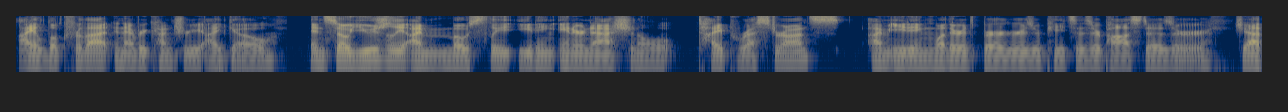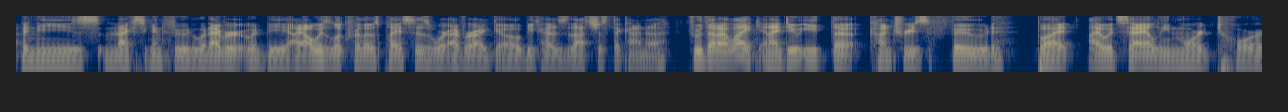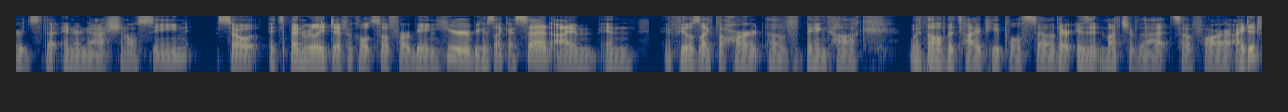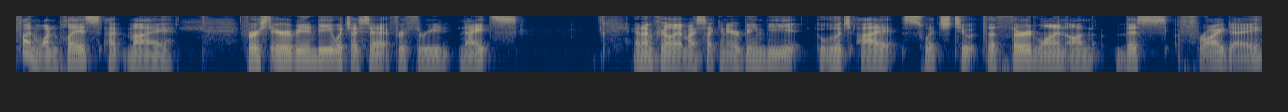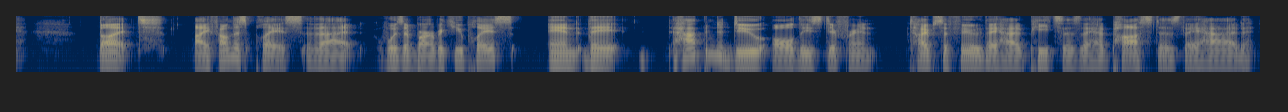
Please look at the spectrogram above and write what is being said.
I look for that in every country I go. And so usually I'm mostly eating international type restaurants I'm eating, whether it's burgers or pizzas or pastas or Japanese, Mexican food, whatever it would be, I always look for those places wherever I go because that's just the kind of food that I like. And I do eat the country's food, but I would say I lean more towards the international scene. So it's been really difficult so far being here because, like I said, I'm in, it feels like the heart of Bangkok with all the Thai people, so there isn't much of that so far. I did find one place at my first Airbnb, which I stayed at for three nights. And I'm currently at my second Airbnb, which I switched to the third one on this Friday. But I found this place that was a barbecue place, and they happened to do all these different types of food. They had pizzas, they had pastas, they had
